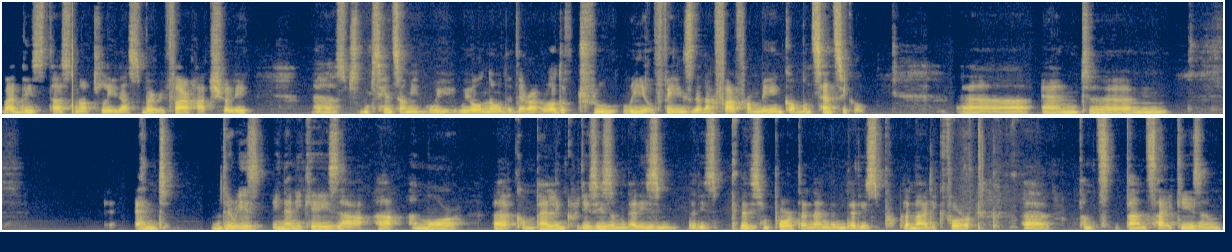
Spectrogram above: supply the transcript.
but this does not lead us very far, actually. Uh, since I mean, we, we all know that there are a lot of true, real things that are far from being commonsensical. Uh, and um, and there is, in any case, a, a, a more uh, compelling criticism that is that is that is important and, and that is problematic for uh, panpsychism,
